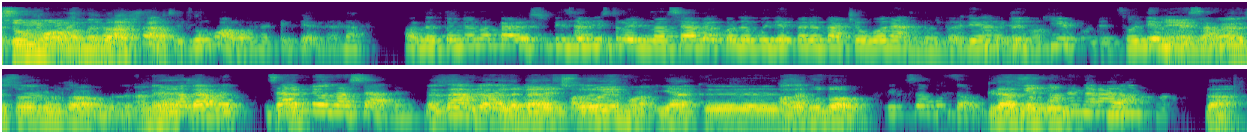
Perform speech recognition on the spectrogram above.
З умовами, так? Так, з умовами таке, да. Але то ми наперед собі зареєструємо на себе, коли буде передача в оренду, тоді будемо. Тоді буде. Тоді Ні, ми? А Ми ми- землю, Землю на себе, ми землю, Але ми реєструємо як е, Але- забудову. як забудову. Для Згідно забудови. генерального плану. Да.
